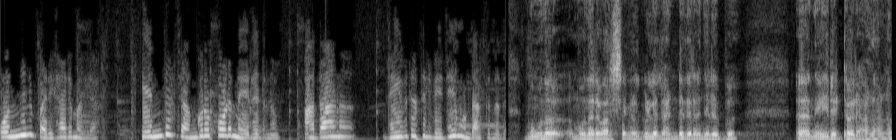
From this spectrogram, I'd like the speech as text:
ഒന്നിനും പരിഹാരമല്ല. എന്ത് ചങ്കുറപ്പോടെ നേരിടണം? അതാണ് ജീവിതത്തിൽ വിജയമുണ്ടാക്കുന്നത്. മൂന്ന് മൂന്നര വർഷങ്ങൾക്കുള്ളിൽ രണ്ട് തിരഞ്ഞെടുപ്പ് നേരിട്ട ഒരാളാണ്.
